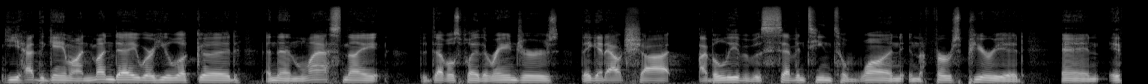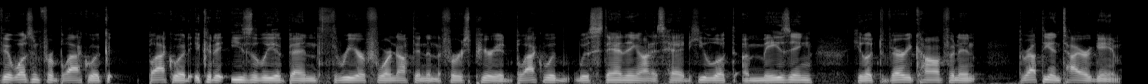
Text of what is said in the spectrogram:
he had the game on Monday where he looked good, and then last night the Devils play the Rangers. They get outshot I believe it was 17 to 1 in the first period. And if it wasn't for Blackwood, Blackwood, it could have easily have been three or four nothing in the first period. Blackwood was standing on his head. He looked amazing. He looked very confident throughout the entire game.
